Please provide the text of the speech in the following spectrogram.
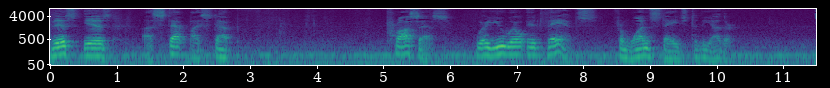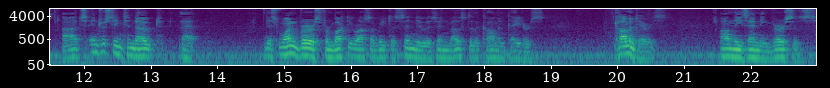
This is a step by step process where you will advance from one stage to the other. Uh, it's interesting to note that this one verse from Bhakti Rasamrita Sindhu is in most of the commentators' commentaries on these ending verses.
